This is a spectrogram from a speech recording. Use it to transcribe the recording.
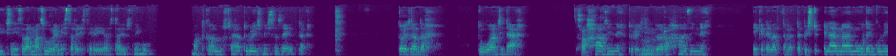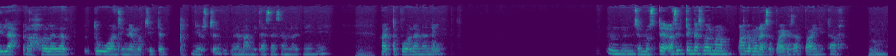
yksi niistä varmaan suurimmista ristiriidoista just niin kuin matkailussa ja turismissa se, että toisaalta tuodaan sitä rahaa sinne, turistit Mm. tuo rahaa sinne, eikä ne välttämättä pysty elämään muuten kuin niillä rahoilla, joita tuodaan sinne, mutta sitten just se, nämä, mitä sä sanoit, niin, niin Mm. haittapuolena, niin mm, semmoisten asioiden kanssa varmaan aika monessa paikassa painitaan. Mm.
